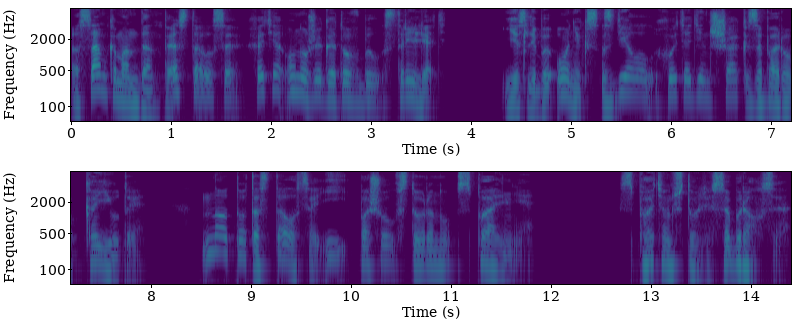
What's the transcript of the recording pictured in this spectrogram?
А сам командант остался, хотя он уже готов был стрелять. Если бы Оникс сделал хоть один шаг за порог каюты. Но тот остался и пошел в сторону спальни. Спать он что ли собрался?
